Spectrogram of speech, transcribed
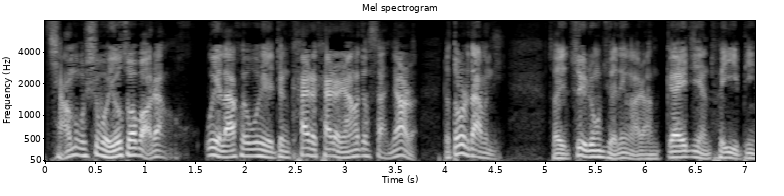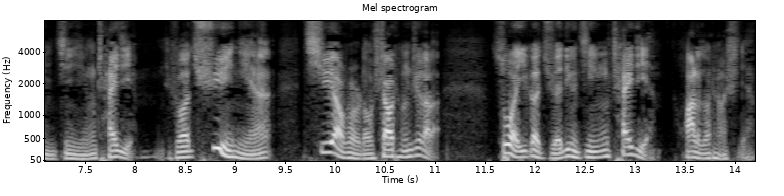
强度是否有所保障？未来会不会正开着开着，然后就散架了？这都是大问题。所以最终决定啊，让该舰退役并进行拆解。你说去年七月份都烧成这了，做一个决定进行拆解花了多长时间？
